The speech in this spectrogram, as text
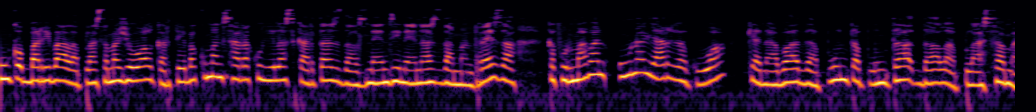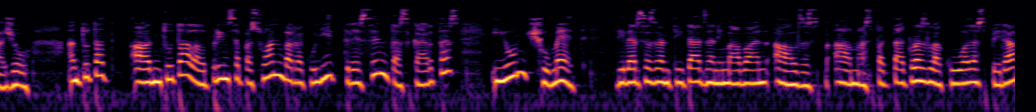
Un cop va arribar a la plaça Major, el carter va començar a recollir les cartes dels nens i nenes de Manresa, que formaven una llarga cua que anava de punta a punta de la plaça Major. En total, en total el príncep Assuan va recollir 300 cartes i un xumet. Diverses entitats animaven els, amb espectacles la cua d'espera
